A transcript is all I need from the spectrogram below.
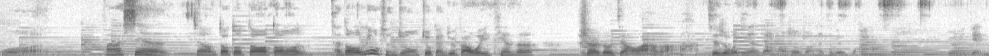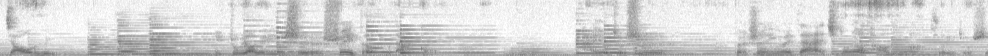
我发现这样叨叨叨叨了，才到了六分钟，就感觉把我一天的事儿都讲完了。其实我今天早上的时候状态特别不好，有一点焦虑，主要原因是睡得不大够，还有就是。本身因为在吃中药调理嘛，所以就是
